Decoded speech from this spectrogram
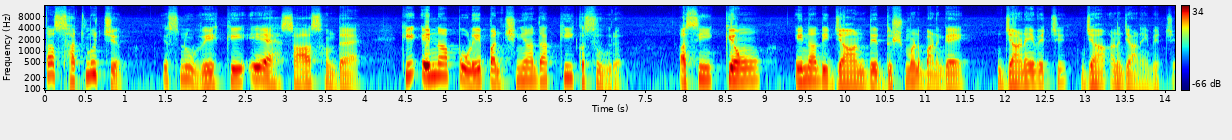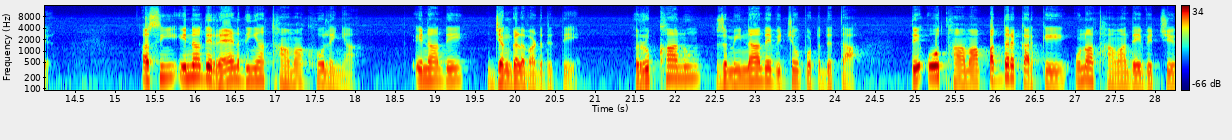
ਤਾਂ ਸੱਚਮੁੱਚ ਇਸ ਨੂੰ ਵੇਖ ਕੇ ਇਹ ਅਹਿਸਾਸ ਹੁੰਦਾ ਹੈ ਕਿ ਇਹਨਾਂ ਭੋਲੇ ਪੰਛੀਆਂ ਦਾ ਕੀ ਕਸੂਰ ਅਸੀਂ ਕਿਉਂ ਇਹਨਾਂ ਦੀ ਜਾਨ ਦੇ ਦੁਸ਼ਮਣ ਬਣ ਗਏ ਜਾਣੇ ਵਿੱਚ ਜਾਂ ਅਣਜਾਣੇ ਵਿੱਚ? ਅਸੀਂ ਇਹਨਾਂ ਦੇ ਰਹਿਣ ਦੀਆਂ ਥਾਵਾਂ ਖੋ ਲਈਆਂ, ਇਹਨਾਂ ਦੇ ਜੰਗਲ ਵੱਢ ਦਿੱਤੇ, ਰੁੱਖਾਂ ਨੂੰ ਜ਼ਮੀਨਾਂ ਦੇ ਵਿੱਚੋਂ ਪੁੱਟ ਦਿੱਤਾ ਤੇ ਉਹ ਥਾਵਾਂ ਪੱਧਰ ਕਰਕੇ ਉਹਨਾਂ ਥਾਵਾਂ ਦੇ ਵਿੱਚ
